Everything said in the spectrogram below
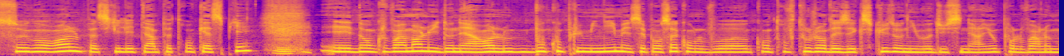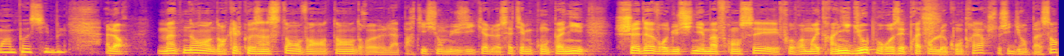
second rôle parce qu'il était un peu trop casse-pied. Mm. Et donc vraiment lui donner un rôle beaucoup plus minime et c'est pour ça qu'on le voit, qu'on trouve toujours des excuses au niveau du scénario pour le voir le moins possible. Alors, Maintenant, dans quelques instants, on va entendre la partition musicale de la 7 compagnie, chef-d'œuvre du cinéma français. Il faut vraiment être un idiot pour oser prétendre le contraire, ceci dit en passant.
